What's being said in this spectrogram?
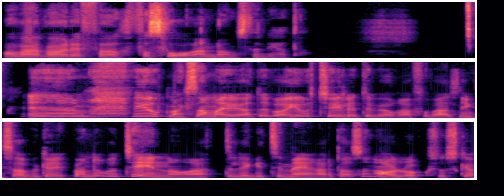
Och vad var det för försvårande omständigheter? Um, vi uppmärksammade ju att det var otydligt i våra förvaltningsövergripande rutiner att legitimerad personal också ska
